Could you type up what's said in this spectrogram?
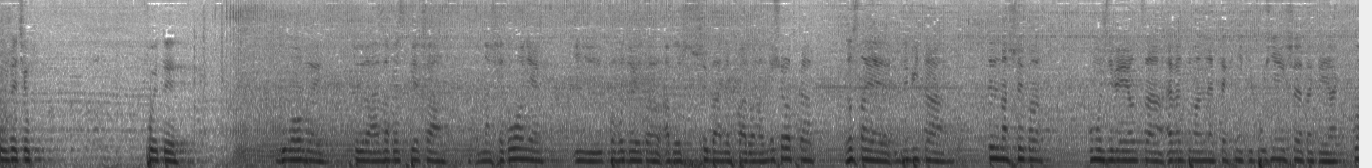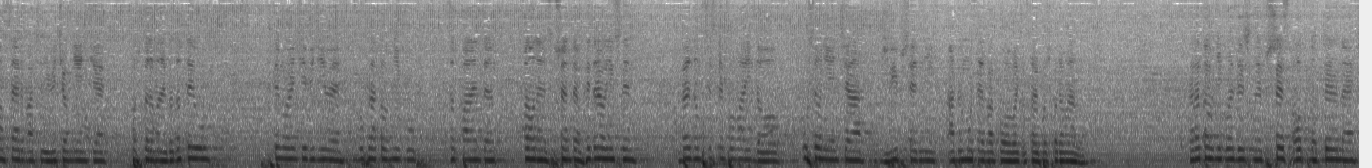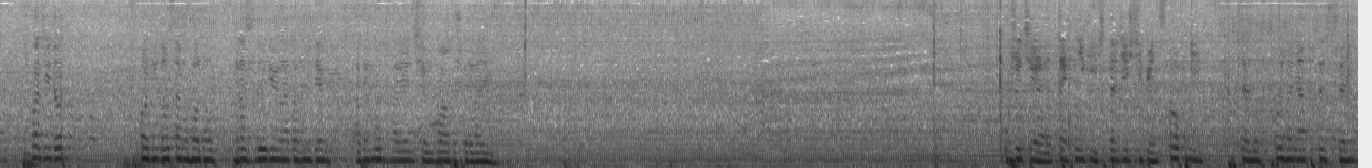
użyciu płyty gumowej, która zabezpiecza nasze dłonie i powoduje to, aby szyba nie wpadła nam do środka. Zostaje wybita tylna szyba umożliwiająca ewentualne techniki późniejsze, takie jak konserwa, czyli wyciągnięcie poszkodowanego do tyłu. W tym momencie widzimy dwóch ratowników z odpalonym sprzętem hydraulicznym. Będą przystępowali do usunięcia drzwi przednich, aby móc ewakuować osobę poszkodowaną. Ratownik medyczny przez okno tylne wchodzi do, wchodzi do samochodu wraz z drugim ratownikiem, aby móc zająć się dwoma poszkodowanymi. Użycie techniki 45 stopni w celu stworzenia przestrzeni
